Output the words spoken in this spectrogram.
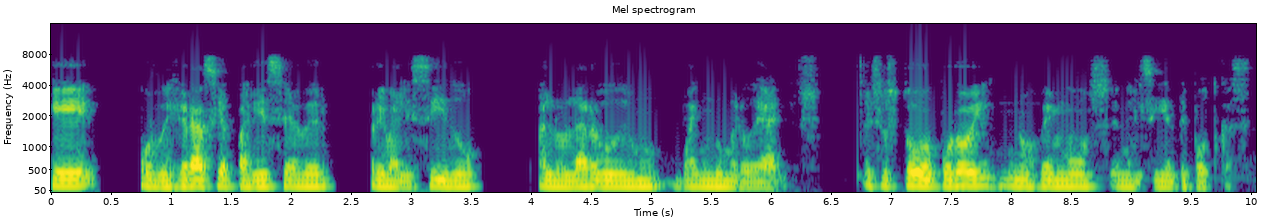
que, por desgracia, parece haber prevalecido a lo largo de un buen número de años. Eso es todo por hoy. Nos vemos en el siguiente podcast.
